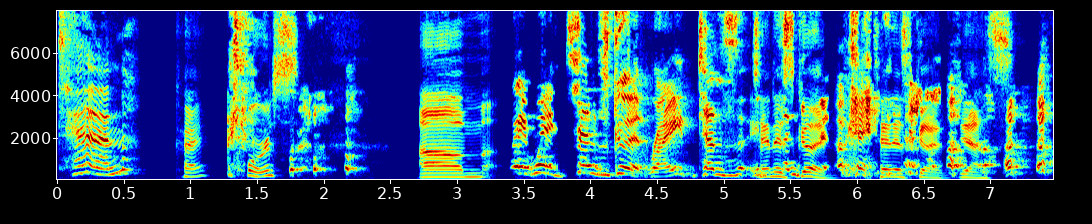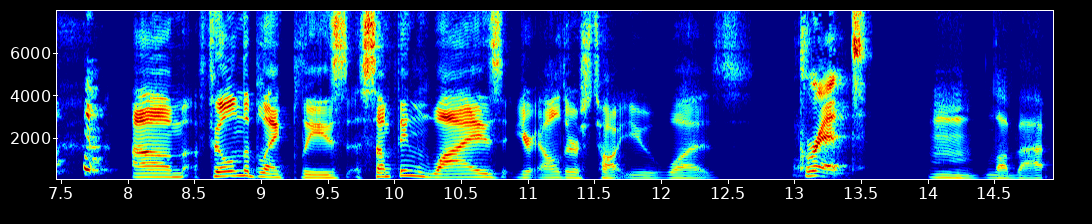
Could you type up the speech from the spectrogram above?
Ten. Okay, of course. Um, wait, wait, 10's good, right? 10's, 10 is good. Okay. 10 is good. Yes. Um, fill in the blank, please. Something wise your elders taught you was grit. Mm, love that.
